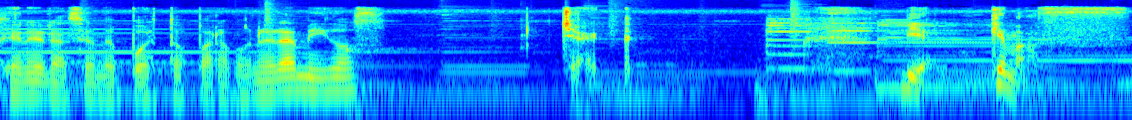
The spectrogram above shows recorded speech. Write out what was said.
generación de puestos para poner amigos, check. Bien, ¿qué más?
